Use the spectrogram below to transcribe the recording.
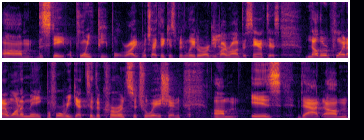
um, the state appoint people right? Which i think has been later argued yeah. by ron desantis. Another point i want to make before we get to the current situation um, is that um,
